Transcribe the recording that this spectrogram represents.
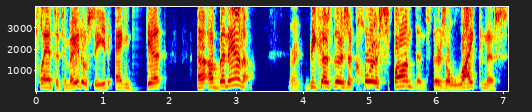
plant a tomato seed and get a, a banana. Right. Because there's a correspondence, there's a likeness,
